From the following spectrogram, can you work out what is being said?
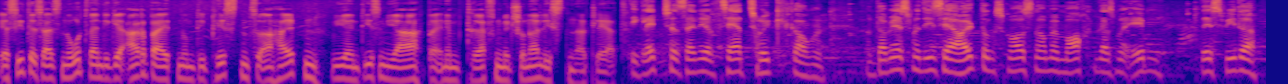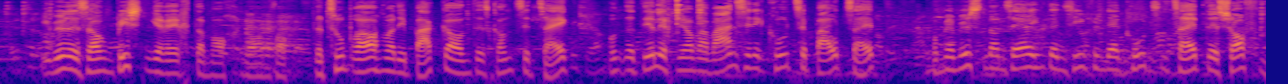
Er sieht es als notwendige Arbeiten, um die Pisten zu erhalten, wie er in diesem Jahr bei einem Treffen mit Journalisten erklärt. Die Gletscher sind ja sehr zurückgegangen. Und da müssen wir diese Erhaltungsmaßnahmen machen, dass wir eben das wieder, ich würde sagen, pistengerechter machen einfach. Dazu brauchen wir die Bagger und das ganze Zeug. Und natürlich, wir haben eine wahnsinnig kurze Bauzeit. Und wir müssen dann sehr intensiv in der kurzen Zeit das schaffen.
